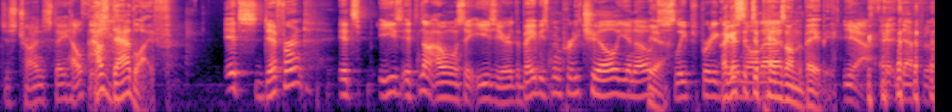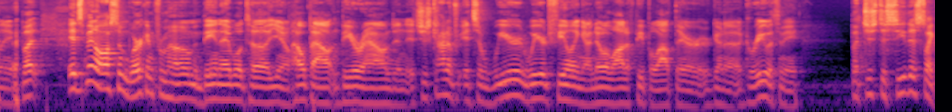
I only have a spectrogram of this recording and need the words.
just trying to stay healthy. How's dad life? it's different. It's easy. It's not. I don't want to say easier. The baby's been pretty chill. You know, Yeah. sleeps pretty good. I guess it depends that. on the baby. Yeah, it- definitely. but it's been awesome working from home and being able to, you know, help out and be around. And it's just kind of, it's a weird, weird feeling. I know a lot of people out there are going to agree with me. But just to see this like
